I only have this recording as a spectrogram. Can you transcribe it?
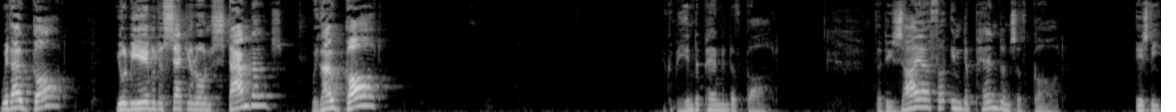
without God. You'll be able to set your own standards without God. You can be independent of God. The desire for independence of God is the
